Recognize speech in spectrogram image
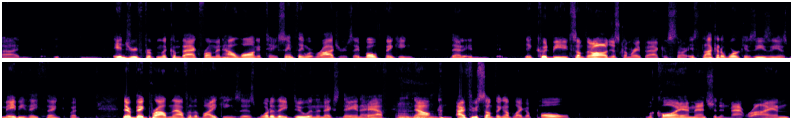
uh, injury from the to come back from, and how long it takes. Same thing with Rogers. They both thinking that it it could be something. Oh, I'll just come right back and start. It's not going to work as easy as maybe they think, but. Their big problem now for the Vikings is what do they do in the next day and a half? Now, I threw something up like a poll McCoy I mentioned and Matt Ryan,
